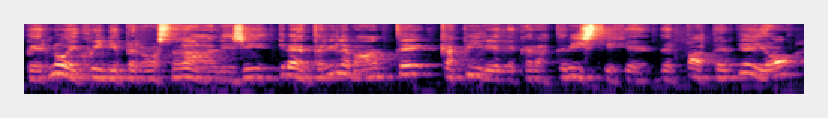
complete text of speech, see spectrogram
Per noi, quindi per la nostra analisi, diventa rilevante capire le caratteristiche del pattern di I.O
